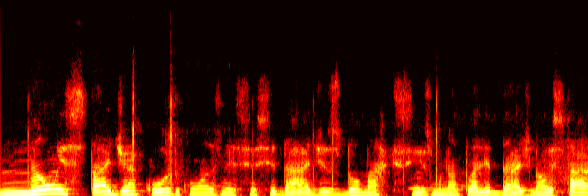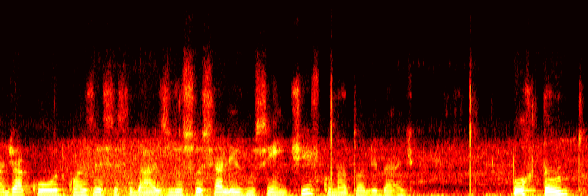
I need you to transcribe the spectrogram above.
não está de acordo com as necessidades do marxismo na atualidade, não está de acordo com as necessidades do socialismo científico na atualidade. Portanto,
